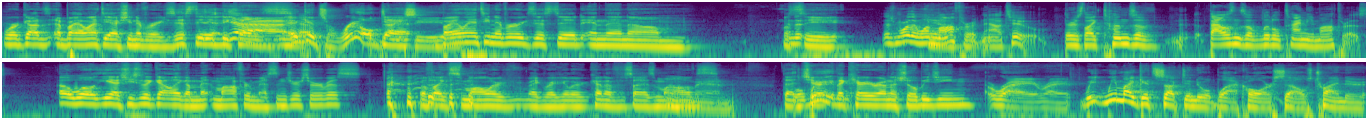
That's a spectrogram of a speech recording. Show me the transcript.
where God's uh, Biollante actually never existed Yeah, because yeah, it gets real yeah, dicey. Biollante never existed, and then um, let's the- see. There's more than one Yeah. Mothra now too. There's like tons of thousands of little tiny Mothras. Oh well, yeah, she's like got like a Mothra messenger service of like smaller, like regular kind of size oh moths man, that Well, cher- we- that carry around a Shobijin. right, right. We we might get sucked into a black hole ourselves trying to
